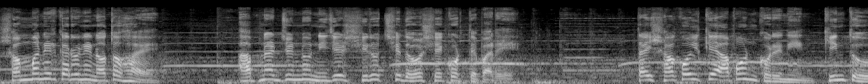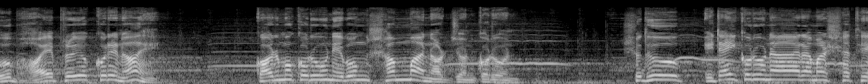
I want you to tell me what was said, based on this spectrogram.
সম্মানের কারণে নত হয়, আপনার জন্য নিজের শিরোচ্ছেদও সে করতে পারে। তাই সকলকে আপন করে নিন, কিন্তু ভয় প্রয়োগ করে নয়। কর্ম করুন এবং সম্মান অর্জন করুন। শুধু এটাই করুন আর আমার সাথে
